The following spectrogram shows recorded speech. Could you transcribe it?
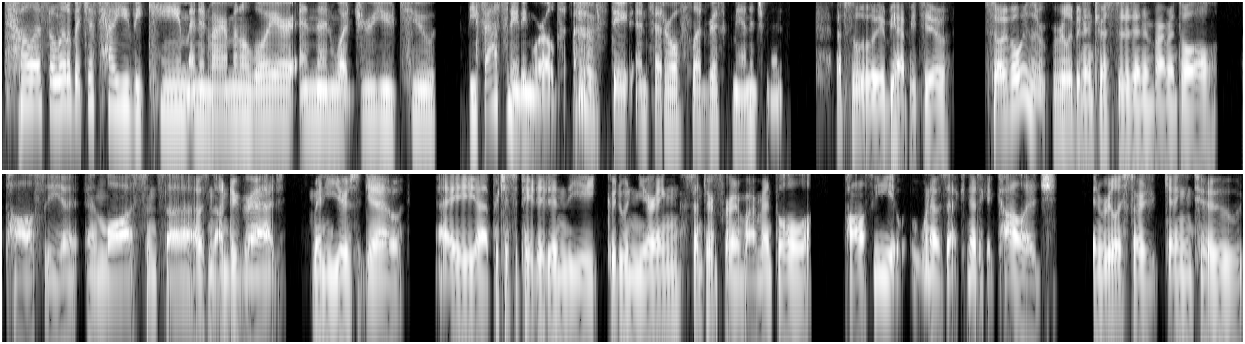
tell us a little bit just how you became an environmental lawyer and then what drew you to the fascinating world of state and federal flood risk management? Absolutely. I'd be happy to. So, I've always really been interested in environmental policy and law since uh, I was an undergrad many years ago. I uh, participated in the Goodwin Niering Center for Environmental Policy when I was at Connecticut College and really started getting into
